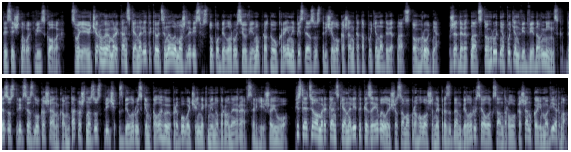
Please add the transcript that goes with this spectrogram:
тисяч нових військових. Своєю чергою американські аналітики оцінили можливість вступу Білорусі у війну проти України після зустрічі Лукашенка та Путіна 19 грудня. Вже 19 грудня Путін відвідав Мінськ, де зустрівся з Лукашенком. Також на зустріч з білоруським колегою прибув очільник Міноборони РФ Сергій Шойгу. Після цього американські аналітики заявили, що самопроголошений президент Білорусі Олександр Лукашенко, ймовірно,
